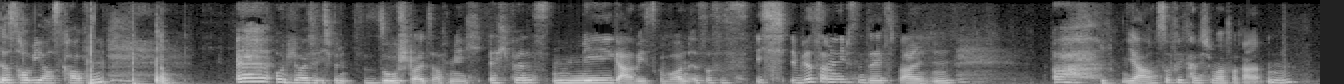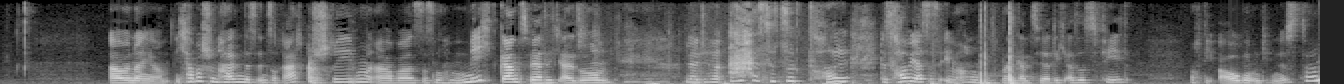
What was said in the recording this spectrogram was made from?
das Hobbyhaus kaufen. Äh, und Leute, ich bin so stolz auf mich. Ich finde es mega, wie es geworden ist. Es ist ich würde es am liebsten selbst behalten. Oh, ja, so viel kann ich schon mal verraten. Aber naja, ich habe schon halb das Inserat geschrieben, aber es ist noch nicht ganz fertig. Also, Leute, ah, es wird so toll. Das Hobbyhaus ist eben auch noch nicht mal ganz fertig. Also, es fehlt noch die Augen und die Nüstern.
